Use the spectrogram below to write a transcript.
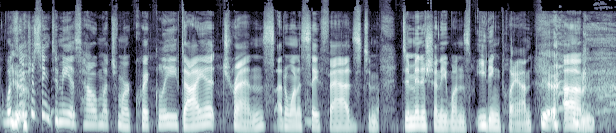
What's interesting to me is how much more quickly diet trends, I don't want to say fads to diminish anyone's eating plan. Yeah. Um,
